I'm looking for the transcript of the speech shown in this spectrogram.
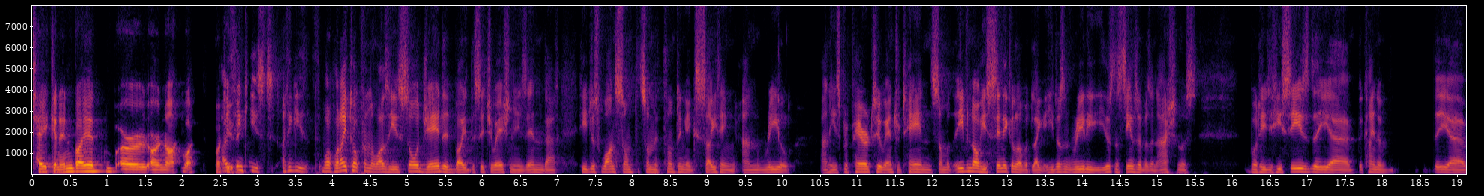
taken in by it or or not? What what do I you think, think? he's. I think he's. What what I took from it was he's so jaded by the situation he's in that he just wants something, something, something exciting and real, and he's prepared to entertain some of. Even though he's cynical of it, like he doesn't really, he doesn't seem to have as a nationalist, but he he sees the uh, the kind of the uh,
